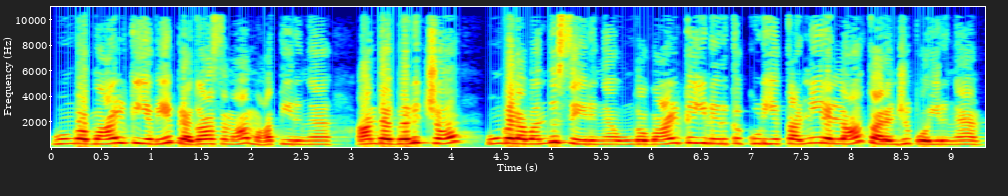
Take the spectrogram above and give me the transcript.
உங்க வாழ்க்கையவே பிரகாசமா மாத்திருங்க. அந்த வெளிச்சம் உங்களை வந்து சேருங்க. உங்க வாழ்க்கையில் இருக்கக்கூடிய கண்ணீரெல்லாம் கரைஞ்சு போயிருங்க.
